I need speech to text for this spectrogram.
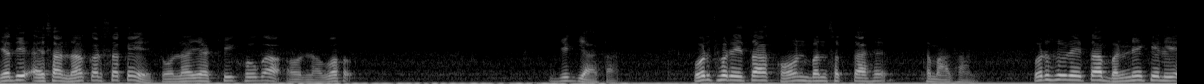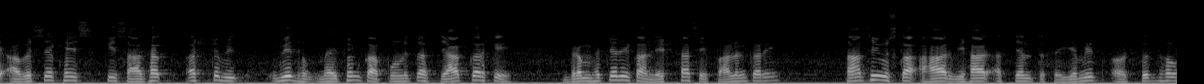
यदि ऐसा न कर सके तो न यह ठीक होगा और न वह। जिज्ञासा। ऊर्ध्वरेता कौन बन सकता है? समाधान। ऊर्ध्वरेता बनने के लिए आवश्यक है कि साधक अष्टविध मैथुन का पूर्णतः त्याग करके ब्रह्मचर्य का निष्ठा से पालन करे, साथ ही उसका आहार विहार अत्यंत संयमित और शुद्ध हो,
